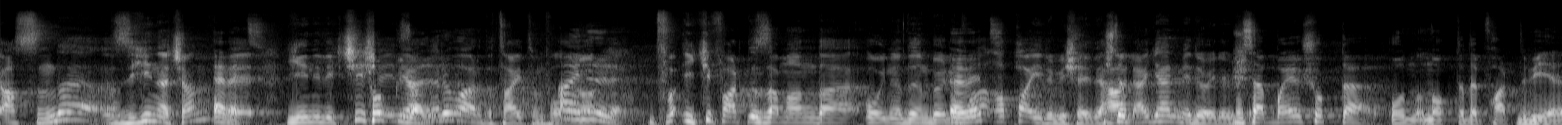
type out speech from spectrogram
aslında zihin açan Evet. ve yenilikçi Çok şey güzel, vardı Titanfall'un. Aynen öyle. İki farklı zamanda oynadığım bölüm Evet. falan apayrı bir şeydi. İşte Hala gelmedi öyle bir şey. Mesela Bioshock da o noktada farklı bir yere.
